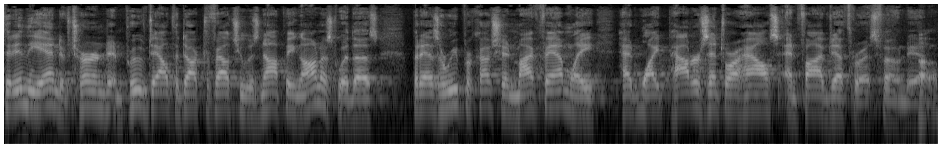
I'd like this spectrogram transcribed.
that in the end have turned and proved out that Dr. Fauci was not being honest with us. But as a repercussion, my family had white powder sent to our house and five death threats phoned in. Uh,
